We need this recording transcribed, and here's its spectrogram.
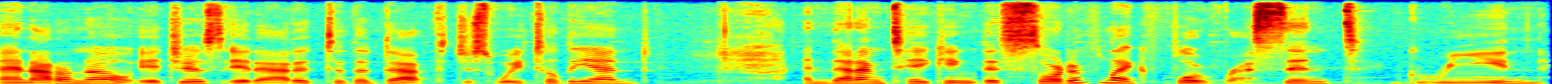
And I don't know, it just, it added to the depth. Just wait till the end. And then I'm taking this sort of like fluorescent green.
